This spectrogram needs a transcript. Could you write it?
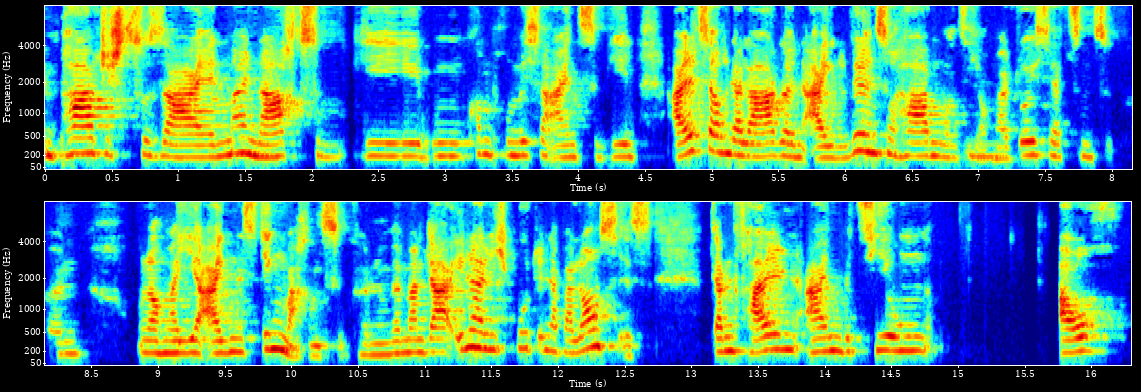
empathisch zu sein, mal nachzugeben, Kompromisse einzugehen, als auch in der Lage, einen eigenen Willen zu haben und sich auch mal durchsetzen zu können und auch mal ihr eigenes Ding machen zu können. Und wenn man da innerlich gut in der Balance ist, dann fallen einem Beziehungen auch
